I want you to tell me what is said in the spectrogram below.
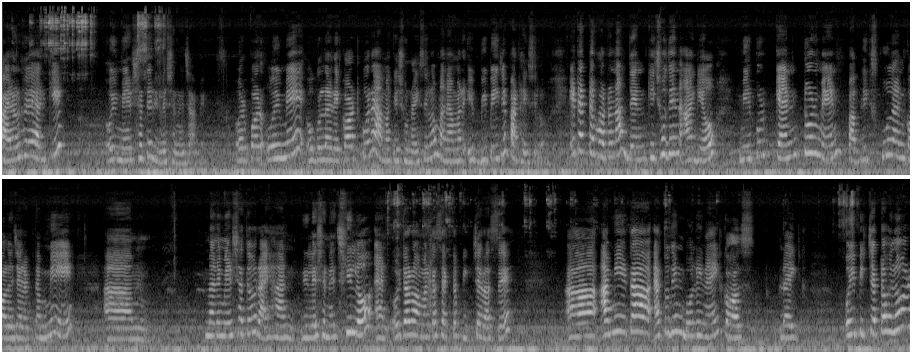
ভাইরাল হয়ে আর কি ওই মেয়ের সাথে রিলেশনে যাবে। ওরপর ওই মেয়ে ওগুলা রেকর্ড করে আমাকে শোনাইছিল মানে আমার এফবি পেজে পাঠাইছিল। এটা একটা ঘটনা দেন কিছুদিন আগেও Mirpur cantonment public school and কলেজের একটা মেয়ে মানে মেয়ের সাথেও রায়হান রিলেশনে ছিল অ্যান্ড ওইটারও আমার কাছে একটা পিকচার আছে। আমি এটা এতদিন বলি নাই কজ লাইক ওই পিকচারটা হলো ওর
